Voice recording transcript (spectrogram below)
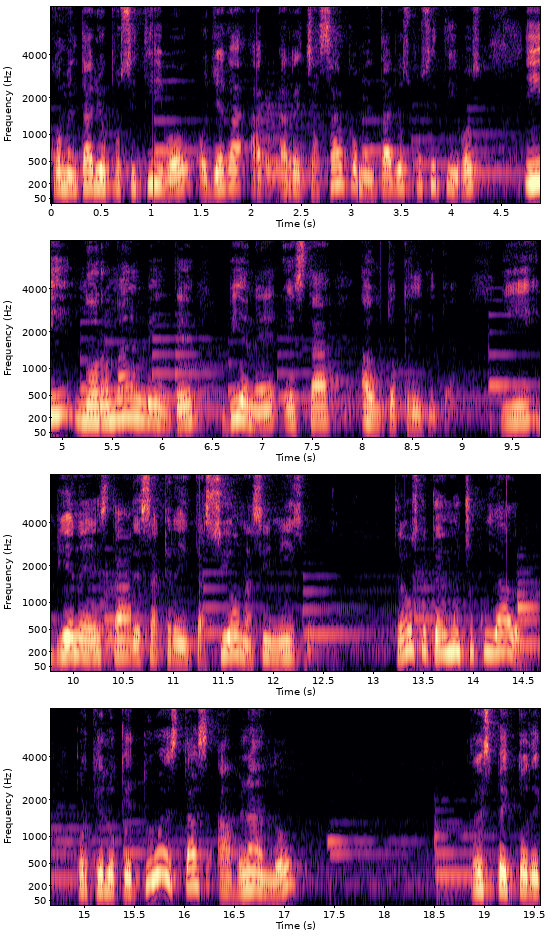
comentario positivo o llega a, rechazar comentarios positivos y normalmente viene esta autocrítica y viene esta desacreditación a sí mismo. Tenemos que tener mucho cuidado porque lo que tú estás hablando respecto de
